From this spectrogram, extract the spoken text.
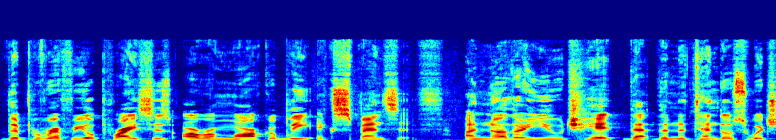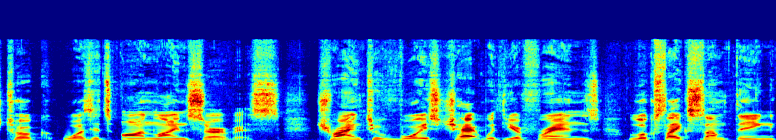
The peripheral prices are remarkably expensive. Another huge hit that the Nintendo Switch took was its online service. Trying to voice chat with your friends looks like something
